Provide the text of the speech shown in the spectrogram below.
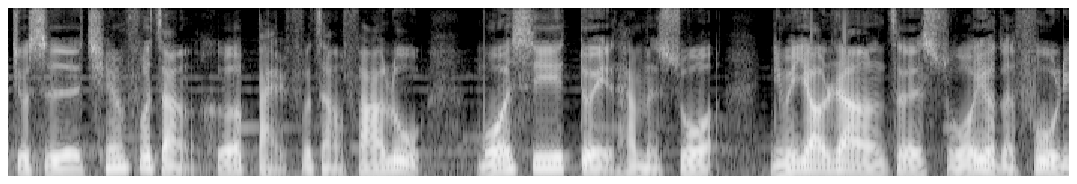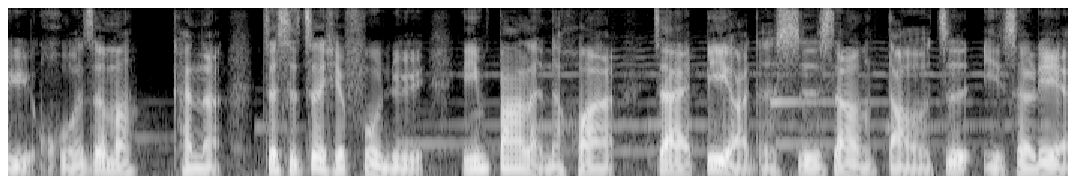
就是千夫长和百夫长发怒。摩西对他们说：“你们要让这所有的妇女活着吗？”看呐，这是这些妇女因巴兰的话，在比尔的事上导致以色列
